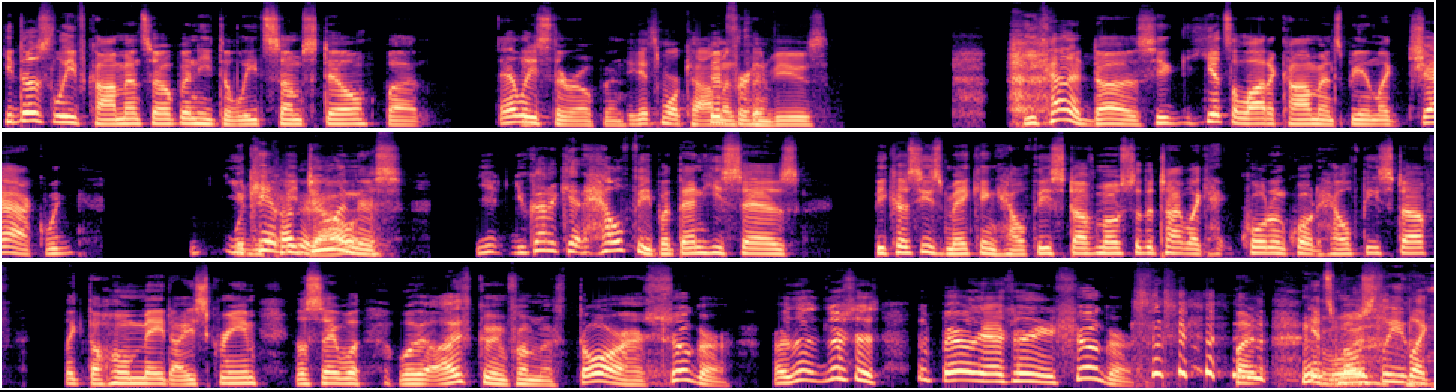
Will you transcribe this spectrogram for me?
He does leave comments open. He deletes some still, but at least they're open. He gets more comments than him. views. He kind of does. He, he gets a lot of comments being like, "Jack, we you Would can't cut be doing out?" this. You you got to get healthy." But then he says because he's making healthy stuff most of the time, like quote unquote healthy stuff, like the homemade ice cream. He'll say, "Well, well, the ice cream from the store has sugar." Or this, this is this barely has any sugar, but it's mostly like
